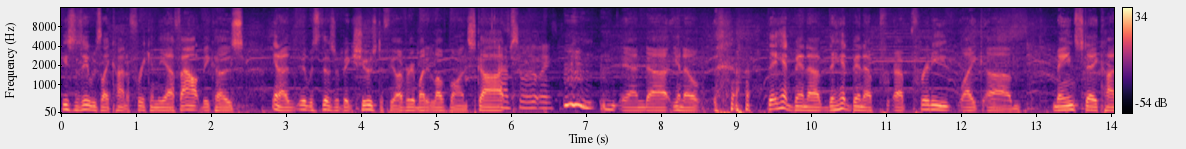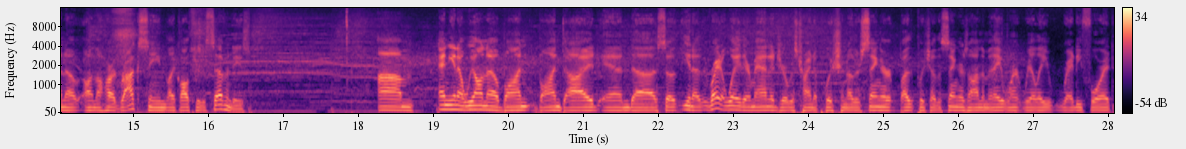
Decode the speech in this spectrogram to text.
he says he was like kind of freaking the f out because, you know, it was those are big shoes to fill. Everybody loved Bon Scott Absolutely. and uh, you know they had been a they had been a, pr- a pretty like um, mainstay kind of on the hard rock scene like all through the 70s um, and you know we all know Bond Bon died and uh, so you know right away their manager was trying to push another singer uh, push other singers on them and they weren't really ready for it.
